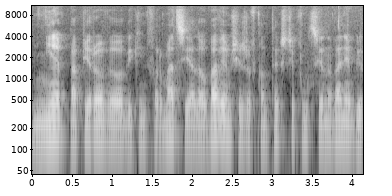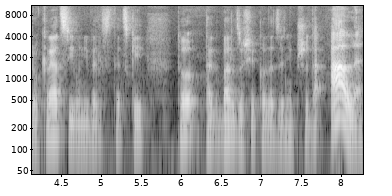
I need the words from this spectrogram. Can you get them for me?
niepapierowy obieg informacji, ale obawiam się, że w kontekście funkcjonowania biurokracji uniwersyteckiej to tak bardzo się koledze nie przyda. Ale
